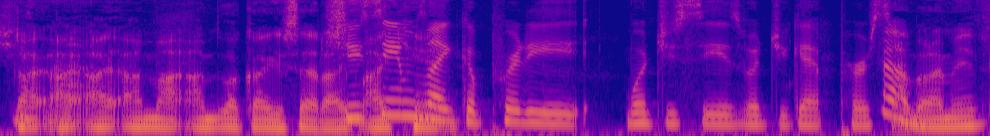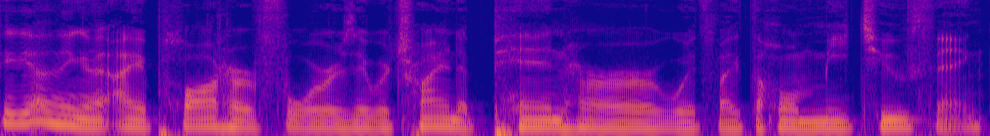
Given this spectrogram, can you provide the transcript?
She's I, not. I, I, I'm not. I'm look. Like I said, she I, I seems can't- like a pretty what you see is what you get person Yeah, but I mean, I think the other thing I applaud her for is they were trying to pin her with like the whole Me Too thing.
